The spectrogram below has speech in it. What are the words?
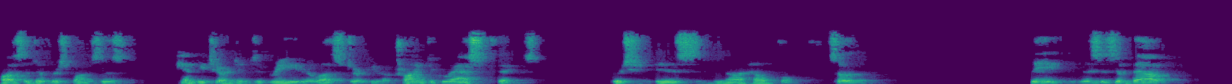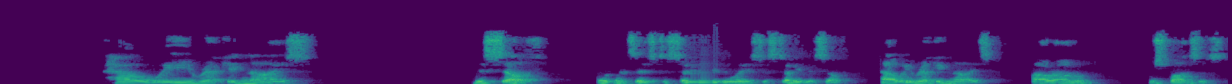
positive responses can be turned into greed or lust or, you know, trying to grasp things, which is not helpful. So the, this is about how we recognize the self. Dogen says to study the ways to study the self. How we recognize our own responses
